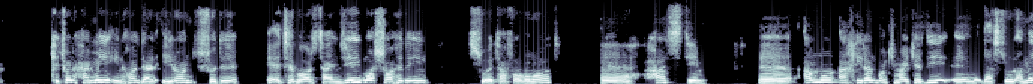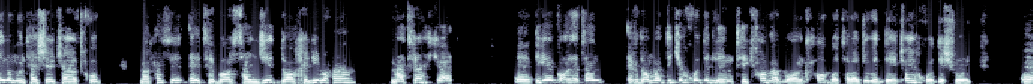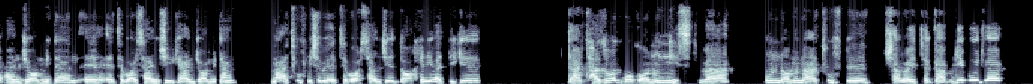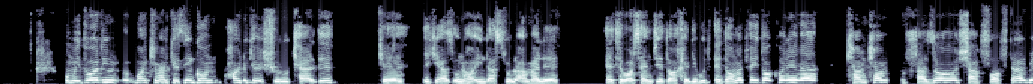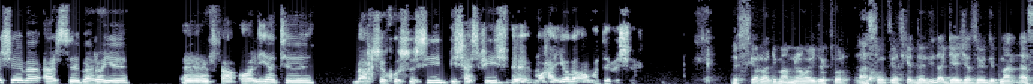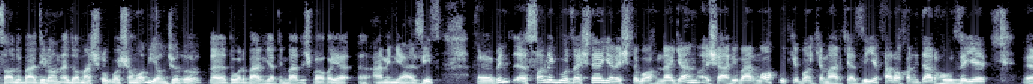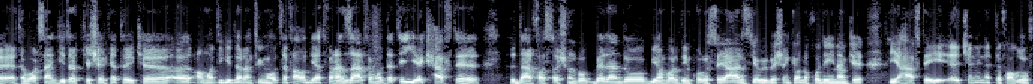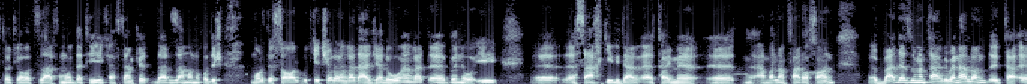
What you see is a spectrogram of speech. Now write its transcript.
که چون همه اینها در ایران شده اعتبار سنجی ما شاهد این سوء تفاهمات هستیم. اما اخیرا بانک مرکزی دستور رو منتشر کرد. خب مبحث اعتبار سنجی داخلی رو هم مطرح کرد. دیگه قاعدتا اقداماتی که خود لندتک ها و بانک ها با توجه به دیتای خودشون انجام میدن اعتبار سنجی که انجام میدن معطوف میشه به اعتبار سنجی داخلی و دیگه در تضاد با قانون نیست و اون نامه معطوف به شرایط قبلی بود و امیدواریم بانک مرکزی این گام هایی رو که شروع کرده که یکی از اونها این دستور عمل اعتبار سنجی داخلی بود ادامه پیدا کنه و کم کم فضا شفافتر بشه و عرصه برای فعالیت بخش خصوصی بیش از پیش مهیا و آماده بشه. بسیار عالی ممنونم آقای دکتر. از توضیحاتی که دادید اگه اجازه بدید من سال بعدی رو هم ادامهش رو با شما بیام جلو. دوباره برگردیم بعدش با آقای امینی عزیز. ببینید سال گذشته اگر اشتباه نگم شهریور ماه بود که بانک مرکزی فراخانی در حوزه اعتبار سنجی داد که شرکت هایی که آمادگی دارن توی این حوزه فعالیت کنن ظرف مدت یک هفته درخواستاشون رو بدند و بیان وارد این پروسه ارزیابی بشن که حالا خود اینم که یه هفته ای چنین اتفاقی افتاد که ظرف مدتی یک هفته هم که در زمان خودش مورد سوال بود که چرا انقدر عجله و انقدر به نوعی سختگیری در تایم عملا فراخان بعد از اونم تقریبا الان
